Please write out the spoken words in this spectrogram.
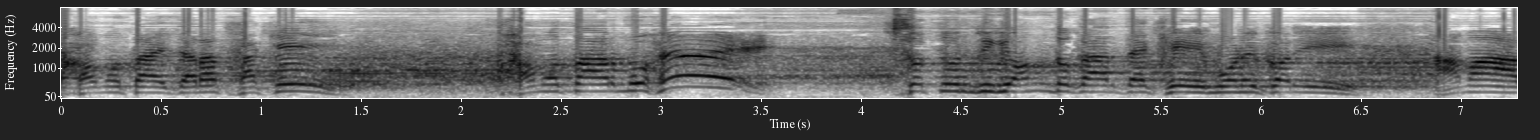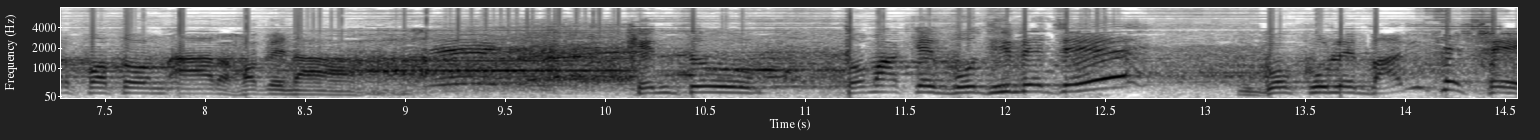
ক্ষমতায় যারা থাকে, ক্ষমতার মোহে চতুর্দিকে অন্ধকার দেখে মনে করে, আমার পতন আর হবে না। কিন্তু তোমাকে বুঝিবে যে, গোকুলে বাড়ি শেষে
